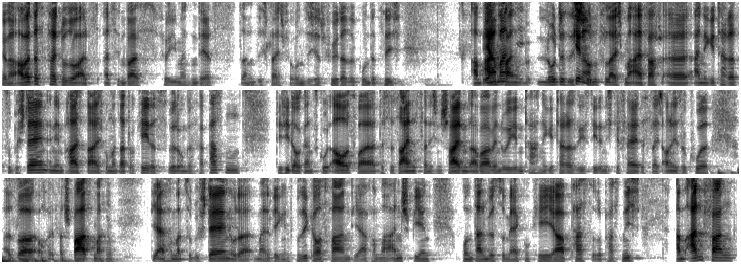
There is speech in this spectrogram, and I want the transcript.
Genau, aber das vielleicht nur so als, als Hinweis für jemanden, der jetzt dann sich vielleicht verunsichert fühlt. Also grundsätzlich am ja, Anfang man, lohnt es sich genau. schon vielleicht mal einfach äh, eine Gitarre zu bestellen in dem Preisbereich, wo man sagt, okay, das würde ungefähr passen. Die sieht auch ganz cool aus, weil das Design ist zwar nicht entscheidend, aber wenn du jeden Tag eine Gitarre siehst, die dir nicht gefällt, ist vielleicht auch nicht so cool. Also soll auch etwas Spaß machen, die einfach mal zu bestellen oder meinetwegen ins Musikhaus fahren, die einfach mal anspielen und dann wirst du merken, okay, ja, passt oder passt nicht. Am Anfang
